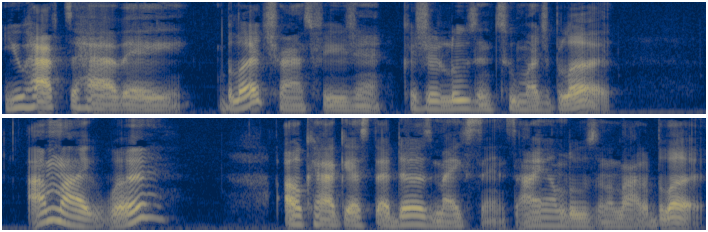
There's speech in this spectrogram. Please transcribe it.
you have to have a blood transfusion because you're losing too much blood. I'm like, what? Okay, I guess that does make sense. I am losing a lot of blood.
